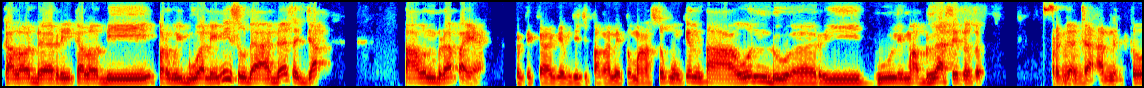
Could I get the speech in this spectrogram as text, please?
kalau dari kalau di perwibuan ini sudah ada sejak tahun berapa ya? Ketika game di Jepangan itu masuk mungkin tahun 2015 itu tuh. Pergacaan hmm. itu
